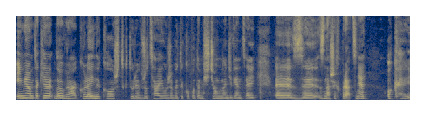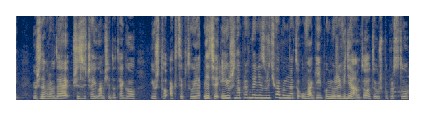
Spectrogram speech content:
I miałam takie, dobra, kolejny koszt, który wrzucają, żeby tylko potem ściągnąć więcej e, z, z naszych prac, nie? Okej, już naprawdę przyzwyczaiłam się do tego, już to akceptuję. Wiecie, i już naprawdę nie zwróciłabym na to uwagi, pomimo że widziałam to, to już po prostu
